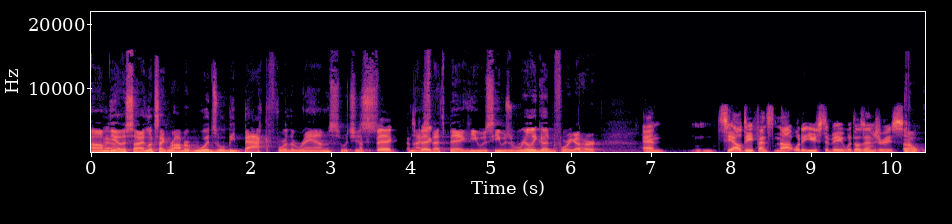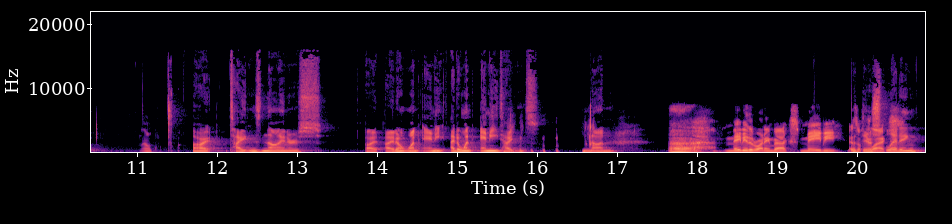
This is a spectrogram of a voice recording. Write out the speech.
Um, The other side looks like Robert Woods will be back for the Rams, which is That's big. That's nice. big. That's big. He was he was really good before he got hurt. and Seattle defense not what it used to be with those injuries. So Nope. nope. All right, Titans Niners. I, I don't want any. I don't want any Titans. None. Uh, maybe the running backs, maybe as But a they're flex. splitting.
